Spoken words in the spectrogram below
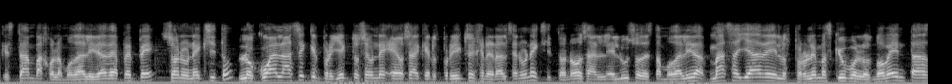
que están bajo la modalidad de APP son un éxito, lo cual hace que el proyecto sea un, eh, o sea, que los proyectos en general sean un éxito, ¿no? O sea, el, uso de esta modalidad. Más allá de los problemas que hubo en los 90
